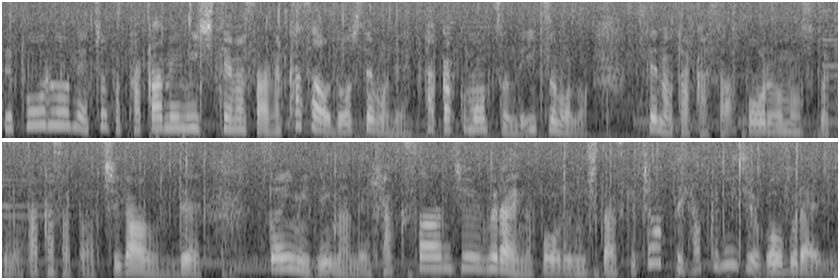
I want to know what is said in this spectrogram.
でポールをねちょっと高めにしてます。あの傘をどうしてもね高く持つんでいつもの手の高さポールを持つ時の高さとは違うんでそういう意味で今ね130ぐらいのポールにしたんですけどちょっと125ぐらいに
